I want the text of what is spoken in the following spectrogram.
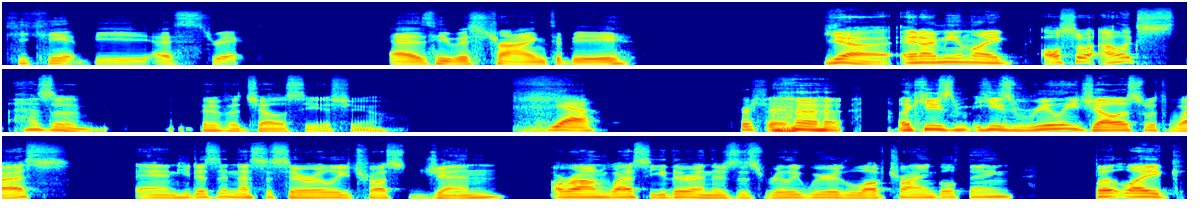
he can't be as strict as he was trying to be. Yeah, and I mean, like, also Alex has a bit of a jealousy issue. Yeah. For sure. like, he's he's really jealous with Wes, and he doesn't necessarily trust Jen around Wes either, and there's this really weird love triangle thing. But, like,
